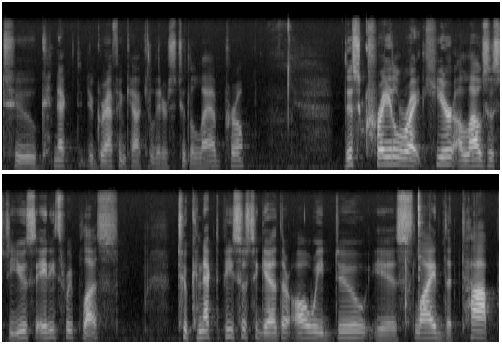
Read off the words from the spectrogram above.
to connect your graphing calculators to the LabPro. This cradle right here allows us to use the 83 Plus. To connect the pieces together, all we do is slide the top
